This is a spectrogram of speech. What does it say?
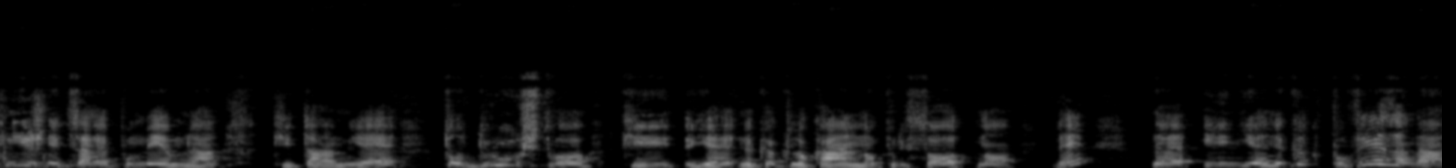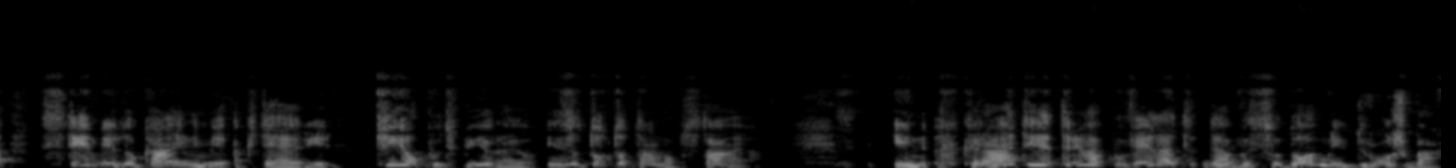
knjižnica je pomembna, ki tam je, to društvo, ki je nekako lokalno prisotno ne? in je nekako povezana s temi lokalnimi akterji, ki jo podpirajo in zato to tam obstaja. In hkrati je treba povedati, da v sodobnih družbah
